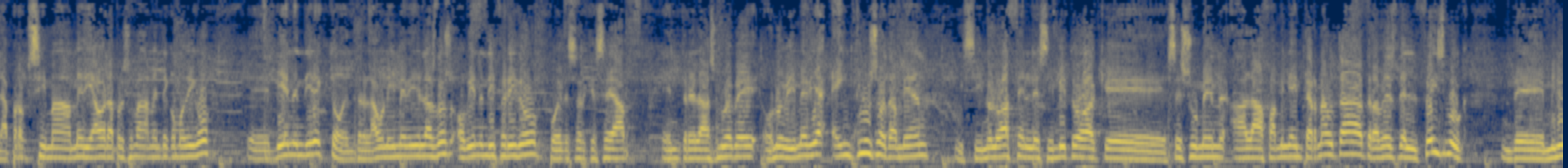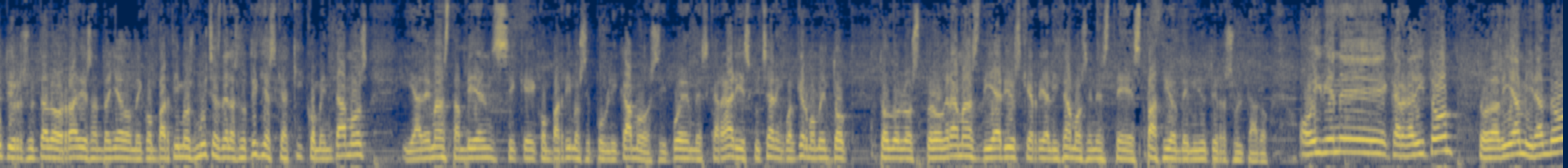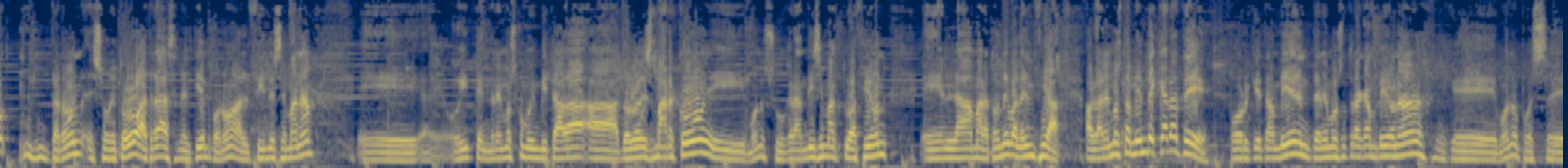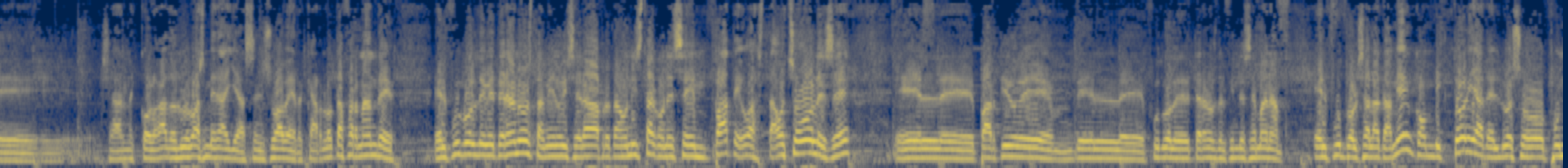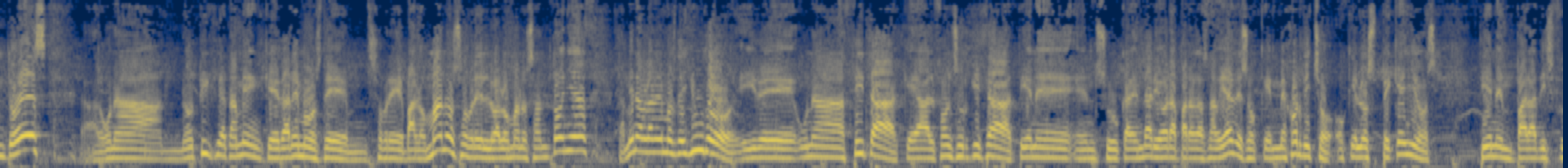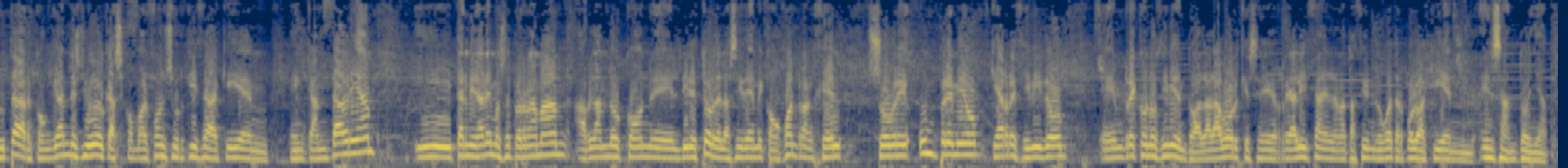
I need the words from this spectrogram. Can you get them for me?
la próxima media hora aproximadamente, como digo, eh, en directo entre la una y media y las dos, o bien en diferido, puede ser que sea entre las nueve o nueve y media, e incluso también, y si no lo hacen, les invito a que se sumen a la familia internauta a través del Facebook de Minuto y Resultado Radio Santoña, donde compartimos muchas de las noticias que aquí comentamos y además también sí que compartimos y publicamos y pueden descargar y escuchar en cualquier momento todos los programas diarios que realizamos en este espacio de Minuto y Resultado. Hoy viene cargadito, todavía mirando, perdón, eh, sobre todo atrás en el tiempo, ¿no? Al fin de semana. Eh, hoy tendremos como invitada a Dolores Marco y bueno, su grandísima actuación en la Maratón de Valencia. Hablaremos también de karate, porque también tenemos otra campeona que, bueno, pues eh, se han colgado nuevas medallas en su haber. Carlota Fernández, el fútbol de veteranos también hoy será protagonista con ese empate o hasta ocho goles, ¿eh? El eh, partido del eh, fútbol de veteranos del fin de semana. El fútbol sala también con victoria del dueso.es. Alguna noticia también que daremos de sobre balonmano, sobre el balonmano Santoña. También hablaremos de judo y de una cita que Alfonso Urquiza tiene en su calendario ahora para las Navidades, o que mejor dicho, o que los pequeños tienen para disfrutar con grandes judocas como Alfonso Urquiza aquí en, en Cantabria. Y terminaremos el programa hablando con el director de la IDM, con Juan Rangel, sobre un premio que ha recibido en reconocimiento a la labor que se realiza en la natación y el waterpolo aquí en, en Santoña.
